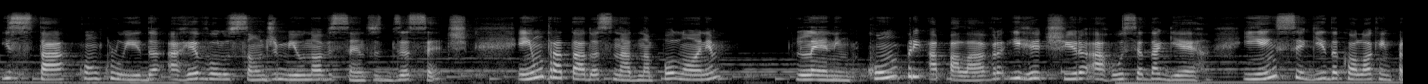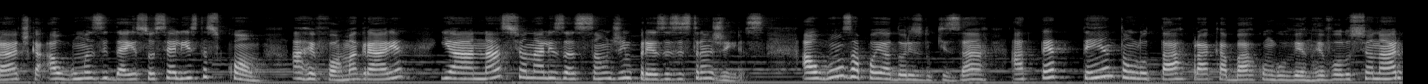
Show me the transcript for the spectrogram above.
Está concluída a Revolução de 1917. Em um tratado assinado na Polônia, Lenin cumpre a palavra e retira a Rússia da guerra, e em seguida coloca em prática algumas ideias socialistas, como a reforma agrária e a nacionalização de empresas estrangeiras. Alguns apoiadores do czar até tentam lutar para acabar com o governo revolucionário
